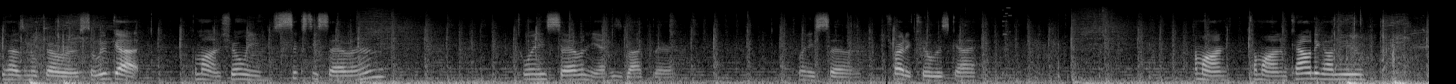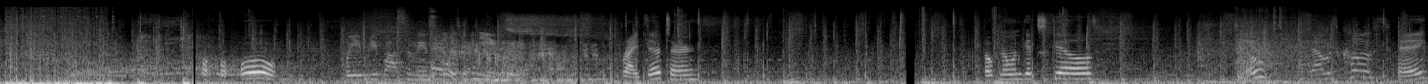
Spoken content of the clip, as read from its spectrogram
He has no cover, so we've got, come on, show me, 67, 27, yeah, he's back there. 27. Try to kill this guy. Come on, come on, I'm counting on you. Ho, ho, ho. Боеприпасы на исходе. В небе. Right, their turn. Hope no one gets killed. Oh. That was close. Okay,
